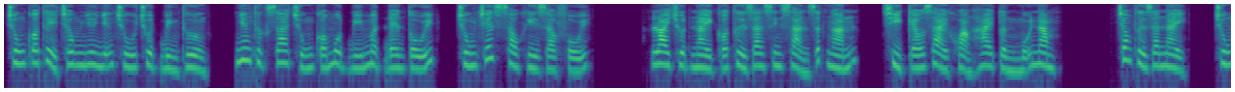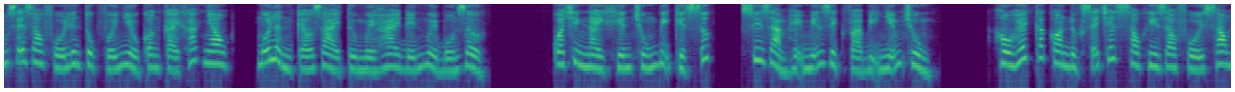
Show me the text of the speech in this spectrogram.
Chúng có thể trông như những chú chuột bình thường, nhưng thực ra chúng có một bí mật đen tối, chúng chết sau khi giao phối. Loài chuột này có thời gian sinh sản rất ngắn, chỉ kéo dài khoảng 2 tuần mỗi năm. Trong thời gian này, chúng sẽ giao phối liên tục với nhiều con cái khác nhau, mỗi lần kéo dài từ 12 đến 14 giờ. Quá trình này khiến chúng bị kiệt sức, suy giảm hệ miễn dịch và bị nhiễm trùng. Hầu hết các con đực sẽ chết sau khi giao phối xong,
